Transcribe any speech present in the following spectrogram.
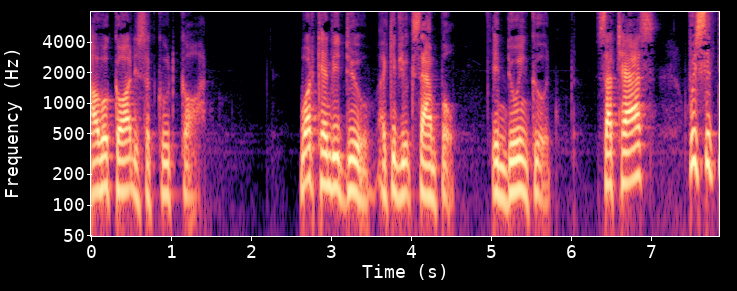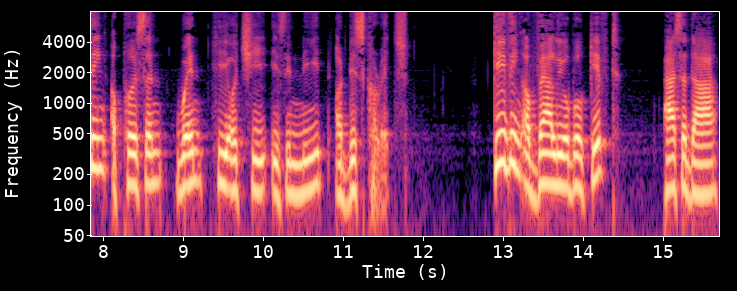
Our God is a good God. What can we do? I give you example in doing good, such as visiting a person when he or she is in need or discouraged, giving a valuable gift. Pastor Da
